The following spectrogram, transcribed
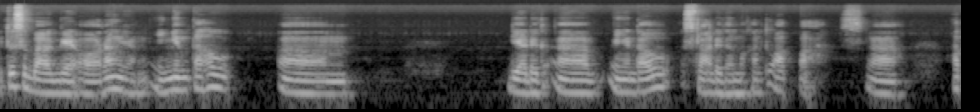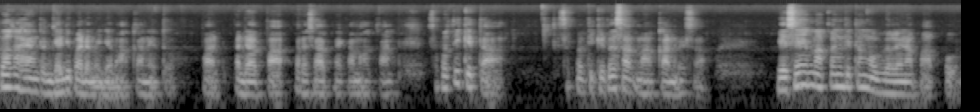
itu sebagai orang yang ingin tahu um, dia uh, ingin tahu setelah adegan makan tuh apa Nah, apakah yang terjadi pada meja makan itu? Pada pada saat mereka makan. Seperti kita, seperti kita saat makan misal. Biasanya makan kita ngobrolin apa pun.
